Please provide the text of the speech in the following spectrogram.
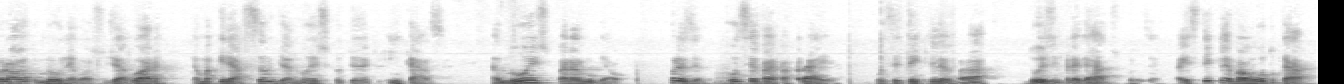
pro, o meu negócio de agora é uma criação de anões que eu tenho aqui em casa. Anões para aluguel. Por exemplo, você vai para a praia, você tem que levar dois empregados, por exemplo. Aí você tem que levar um outro carro.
